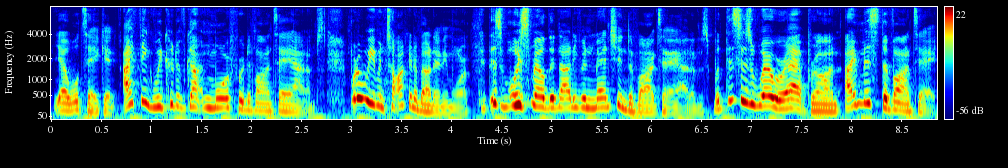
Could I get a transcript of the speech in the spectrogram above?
yeah, we'll take it. I think we could have gotten more for Davante Adams. What are we even talking about anymore? This voicemail did not even mention Davante Adams, but this is where we're at, Braun. I miss Davante.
